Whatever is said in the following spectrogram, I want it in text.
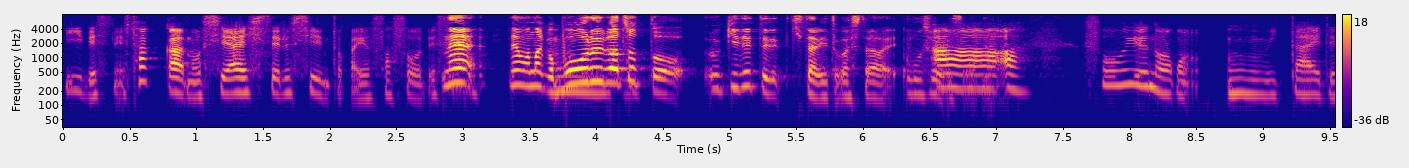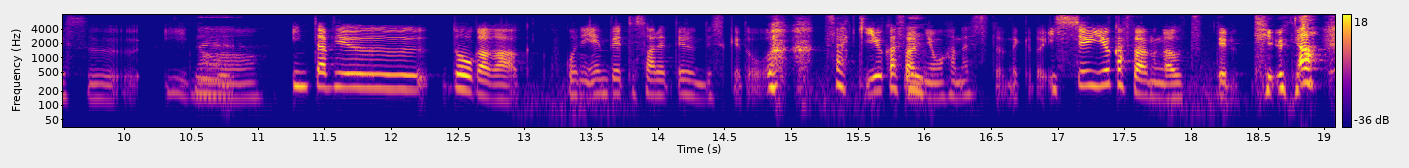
いいですね。サッカーの試合してるシーンとか良さそうですね。でもなんかボールがちょっと浮き出てきたりとかしたら面白いですよね。あーあ、そういうのを、うん、見たいです。いいな、ねインタビュー動画がここにエンベッドされてるんですけど、さっきゆかさんにもお話ししてたんだけど、一瞬ゆかさんが映ってるっていうね。あ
